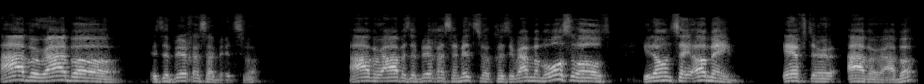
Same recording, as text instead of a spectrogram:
Avarabba is a birchas mitzvah. Ava Rabba is a birchas mitzvah because the Rambam also holds you don't say amen after Ava Rabba.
